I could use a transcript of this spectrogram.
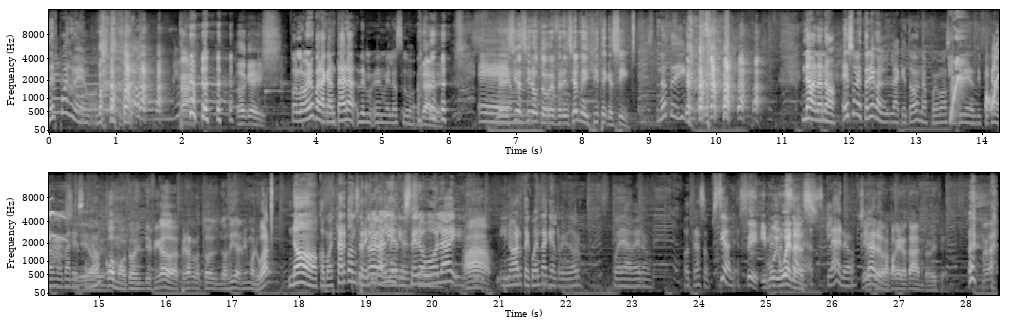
Después vemos. Ok, Por lo menos para cantar de- me lo subo. dale. Eh, Me decías si era autorreferencial, me dijiste que sí. No te dije. No, no, no. Es una historia con la que todos nos podemos sentir identificados, me parece, ¿no? ¿Cómo? ¿Todo identificado? ¿Esperarlo todos los días en el mismo lugar? No, como estar concentrado en Prestarle alguien que cero atención. bola y, Ah. y no darte cuenta que alrededor puede haber otras opciones. Sí, y de muy personas, buenas. Claro. Sí, Claro. pero capaz que no tanto, ¿viste?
